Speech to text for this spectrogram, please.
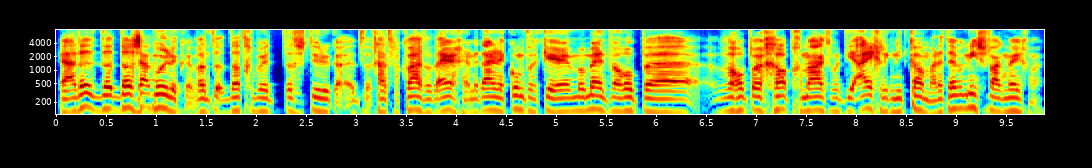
Ja, dat, dat, dat is Zou- het moeilijke. Want dat, dat gebeurt, dat is natuurlijk, het gaat van kwaad tot erger. En uiteindelijk komt er een keer een moment waarop, eh, waarop een grap gemaakt wordt die eigenlijk niet kan. Maar dat heb ik niet zo vaak meegemaakt.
